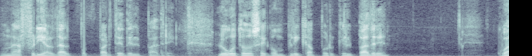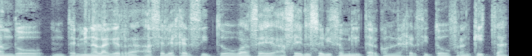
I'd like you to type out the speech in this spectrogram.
una frialdad por parte del padre. Luego todo se complica porque el padre, cuando termina la guerra, hace el ejército, hace, hace el servicio militar con el ejército franquista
